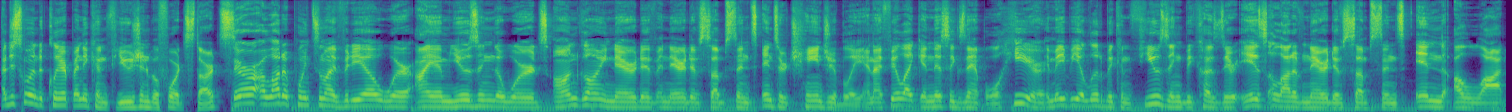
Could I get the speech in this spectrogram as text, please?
I just wanted to clear up any confusion before it starts. There are a lot of points in my video where I am using the words ongoing narrative and narrative substance interchangeably, and I feel like in this example here, it may be a little bit confusing because there is a lot of narrative substance in a lot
